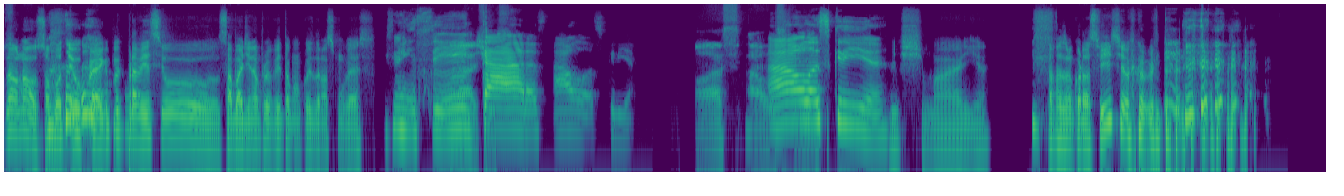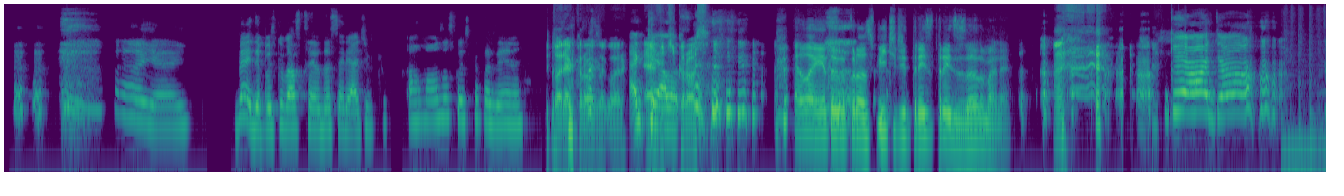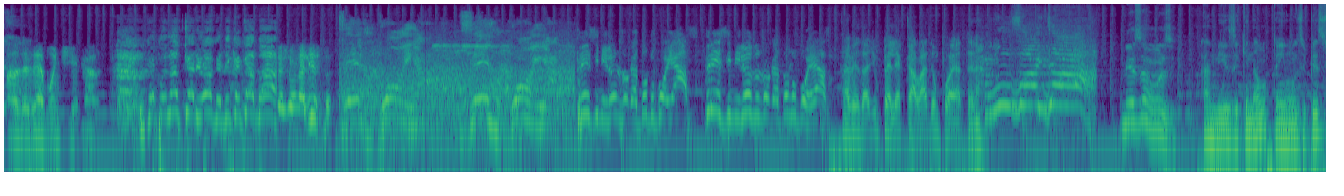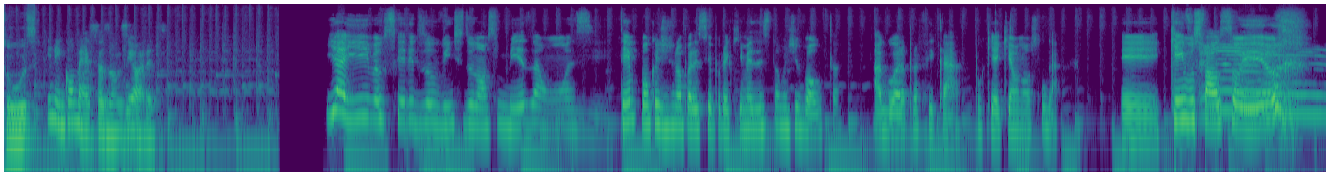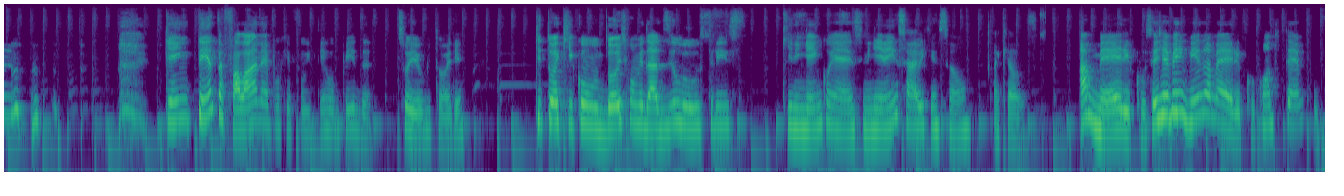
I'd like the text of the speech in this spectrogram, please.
Não, não, só botei o Craig pra- pra ver se o Sabadino aproveita alguma coisa da nossa conversa. Sim, Ah, justo. caras. Aulas, cria. Nossa, aulas. Aulas, cria. Vixe, Maria. Tá fazendo crossfit? Ai, ai. Véi, depois que o Vasco saiu da Série A, tive que arrumar umas coisas pra fazer, né? Vitória Cross agora. É Aquela. Vicky Cross. Ela entra no crossfit de 3 em 3 anos, mano. que ódio! Fala, Zezé, bom dia, cara. O Campeonato Carioca tem que acabar. Você é jornalista? Vergonha! Vergonha! 13 milhões de jogador do Goiás! 13 milhões de jogador no Goiás! Na verdade, o Pelé calado é um poeta, né? Mesa 11. A mesa que não tem 11 pessoas E nem começa às 11 horas. E aí, meus queridos ouvintes do nosso Mesa 11. Tempão que a gente não aparecia por aqui, mas estamos de volta agora pra ficar, porque aqui é o nosso lugar. É, quem vos fala sou eu. Quem tenta falar, né, porque fui interrompida, sou eu, Vitória. Que tô aqui com dois convidados ilustres que ninguém conhece, ninguém nem sabe quem são. Aquelas. Américo. Seja bem-vindo, Américo. Quanto tempo?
